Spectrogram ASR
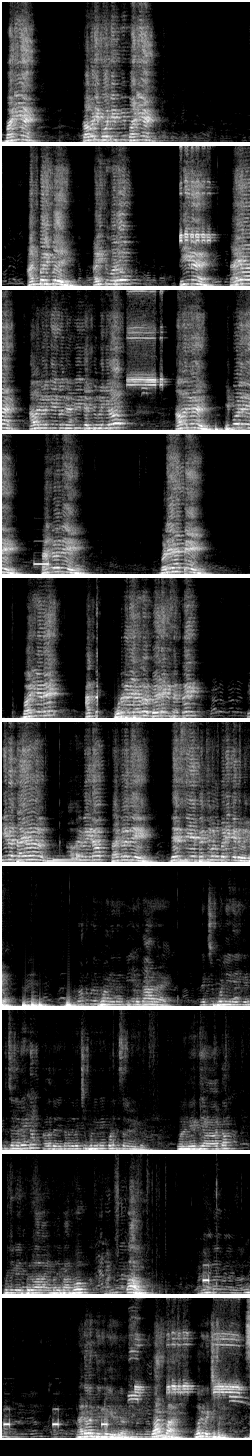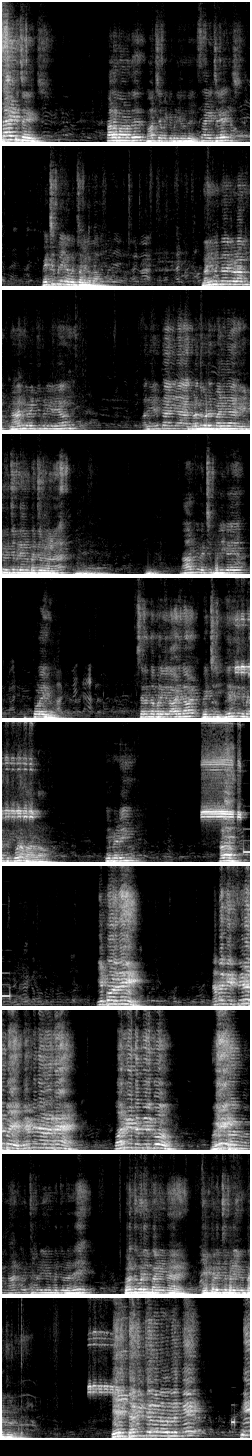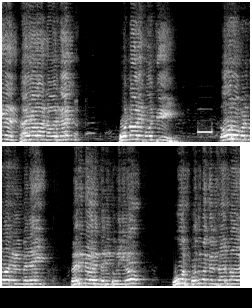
பனியன் கபடி போட்டிற்கு பனியன் அன்பளிப்பு அளித்து வரும். தீன தயான் அவர்களுக்கு எங்களுக்கு நன்றியை தெரிந்து கொள்கிறோம். அவர்கள் இப்பொழுது தங்களது விளையாட்டு பனியனை அந்த உடனடியாக வேலைக்கு சென்று தீன தயார் அவர்களிடம் தங்களது ஜெர்சியை பெற்றுக் கொள்ளும்படி கேட்டுக்கொள்கிறோம். அணியினருக்கு இது ரைட் வெற்றி புள்ளியினை எடுத்துச் செல்ல வேண்டும் அல்லது தனது வெற்றி புள்ளியினை கொடுத்து செல்ல வேண்டும். ஒரு நேர்த்தியான ஆட்டம் புள்ளிகளை பெறுவாரா என்பதை பார்ப்போம். நடுவர் தீர்ப்பு இருக்கிறார் ஒன் பாயிண்ட் ஒரு வெற்றி புள்ளி. சைடு சேஞ்ச் தளமானது மாற்றி அமைக்கப்படுகிறது. சைடு சேஞ்ச் வெற்றி புள்ளிகளை கொஞ்சம் சொல்லுங்கப்பா மணிமுத்தார் குளம் நான்கு வெற்றி புள்ளிகளையும் அது எழுத்தாரிய குளத்துக்குடி பணியினர் எட்டு வெற்றி புள்ளிகளும் பெற்றுள்ளனர் நான்கு வெற்றி புள்ளிகளே தொலைவு. சிறந்த முறையில் ஆடினால் வெற்றி இறுதி நிமிடத்தில் கூட மாறலாம். டீம் ரெடி ஹலோ இப்பொழுது நமக்கு சிறப்பு விருந்தினராக வருகை தந்திருக்கும் நான்கு வெற்றி புள்ளிகளையும் பெற்றுள்ளது. குளத்துக்குடி பணியினர். எட்டு வெற்றி புள்ளிகளும் பெற்றுள்ளது. ஏ. தமிழ்ச்செல்வன் அவர்களுக்கு தீன தயாளன் அவர்கள் பொன்னாடை போற்றி கௌரவப்படுத்துவார்கள் என்பதை பெருமையோடு தெரிவித்துக் கொள்கிறோம் ஊர் பொதுமக்கள் சார்பாக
